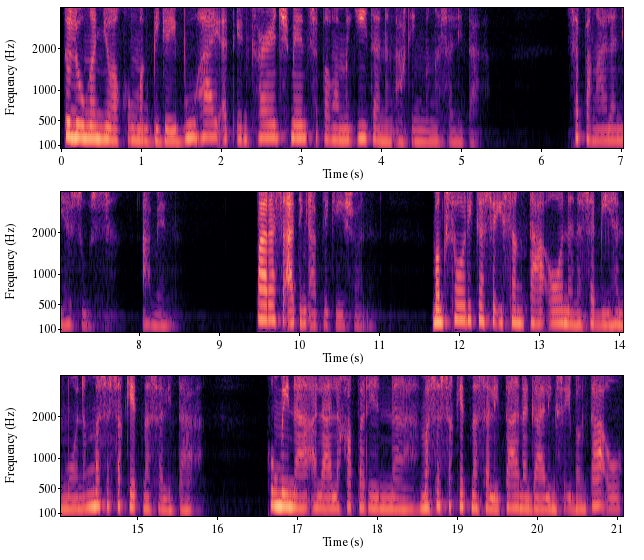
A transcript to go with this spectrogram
Tulungan niyo akong magbigay buhay at encouragement sa pamamagitan ng aking mga salita. Sa pangalan ni Jesus. Amen. Para sa ating application, magsorry ka sa isang tao na nasabihan mo ng masasakit na salita kung may naaalala ka pa rin na masasakit na salita na galing sa ibang tao,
